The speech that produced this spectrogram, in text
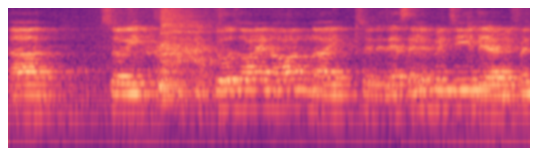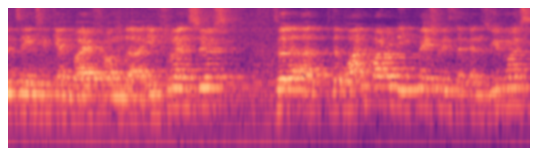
Uh, so it, it goes on and on. Uh, it, so there's celebrity, there are different things you can buy from the influencers. So the, uh, the one part of the equation is the consumers.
